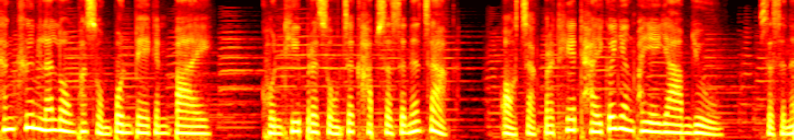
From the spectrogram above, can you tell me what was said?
ทั้งขึ้นและลงผสมปนเปกันไป คนที่ประสงค์จะขับศาสนจักร ออกจากประเทศไทยก็ยังพยายามอยู่ ศาสน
